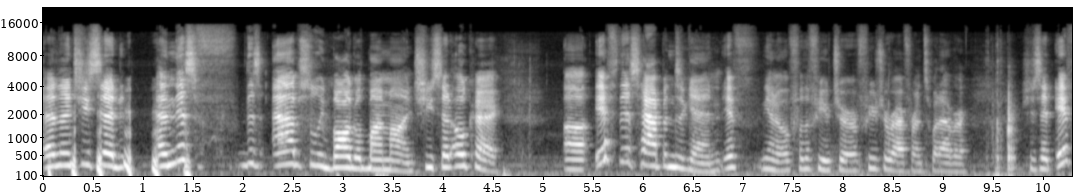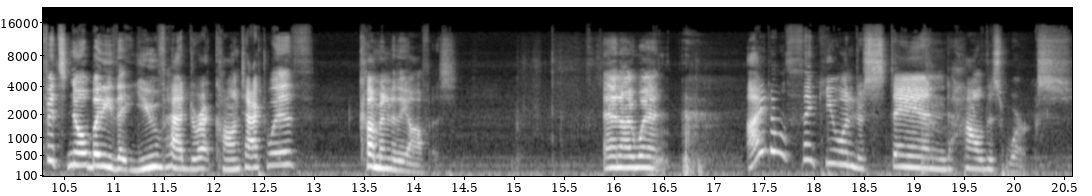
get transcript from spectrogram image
and then she said, and this this absolutely boggled my mind. She said, okay, uh, if this happens again, if, you know, for the future, future reference, whatever, she said, if it's nobody that you've had direct contact with, come into the office. And I went, I don't think you understand how this works.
